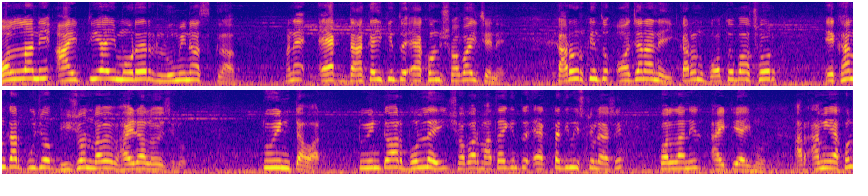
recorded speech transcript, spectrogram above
কল্যাণী আইটিআই মোড়ের লুমিনাস ক্লাব। মানে এক ডাকেই কিন্তু এখন সবাই চেনে। কারোর কিন্তু অজানা নেই, কারণ গত বছর এখানকার পুজো ভীষণভাবে ভাইরাল হয়েছিল। টুইন টাওয়ার। টুইন টাওয়ার বললেই সবার মাথায় কিন্তু একটা জিনিস চলে আসে, কল্যাণীর আইটিআই মোড়। আর আমি এখন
